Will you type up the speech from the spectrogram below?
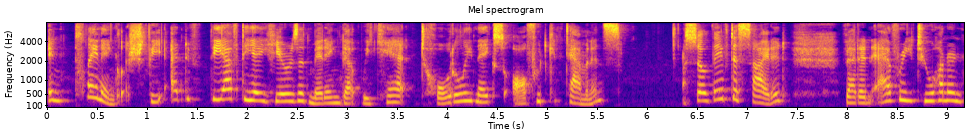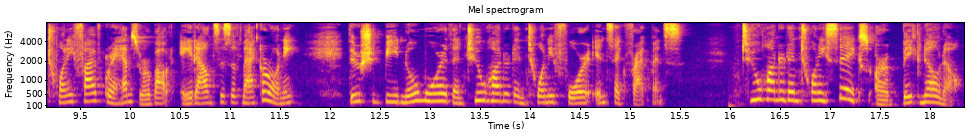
In plain English, the, the FDA here is admitting that we can't totally mix all food contaminants. So they've decided that in every 225 grams, or about 8 ounces of macaroni, there should be no more than 224 insect fragments. 226 are a big no no,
